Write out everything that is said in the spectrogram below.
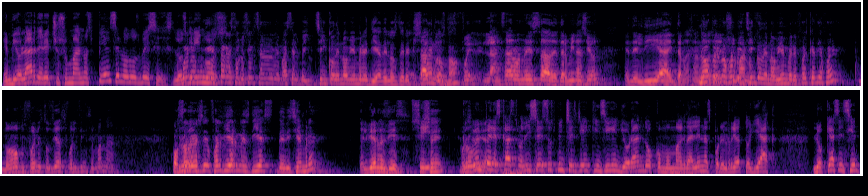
en violar derechos humanos, piénselo dos veces. Los bueno, gringos... esta resolución se da además el 25 de noviembre, Día de los Derechos Exacto, Humanos, ¿no? fue- lanzaron esa determinación en el Día Internacional de No, los pero no Derechos fue el Humanos. 25 de noviembre, ¿fue qué día fue? No, pues fue en estos días, fue el fin de semana. O sea, Rubén- fue el viernes 10 de diciembre. El viernes 10. Sí. Rubén. Pérez Castro dice, esos pinches Jenkins siguen llorando como Magdalenas por el río Atoyac. Lo que hacen 100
